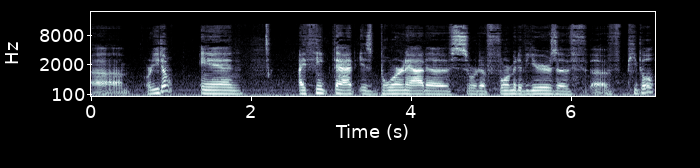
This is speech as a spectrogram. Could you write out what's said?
um, or you don't. And I think that is born out of sort of formative years of, of people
